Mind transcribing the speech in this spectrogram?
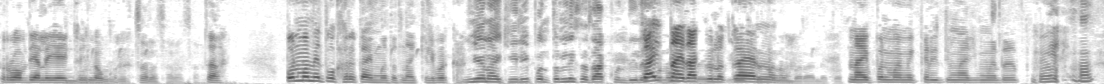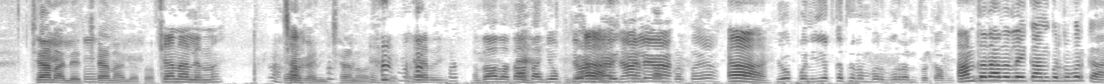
तर रोप द्यायला यायचंय लवकर. बरोबर चला चला चला. चला. पण मग मी तो खरं काही मदत नाही केली बरं का? मी नाही केली पण नुसतं दाखवून दिलं काहीच नाही दाखवलं, काय नको. नंबर. नाही पण मग मी करीती माझी मदत. छान आल्या छान आल्या. छान आलं ना वर्गाने छान वाटलं. अरे. दादा दादा ह्यो ह्यो पण छान काम करतोय हा. हा ह्यो पण एकच नंबर गुरांचं काम. आमचा दादा लय काम करतो बरं का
